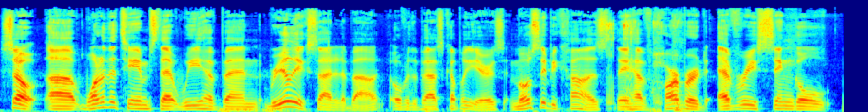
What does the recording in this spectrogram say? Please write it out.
So, uh, one of the teams that we have been really excited about over the past couple of years, mostly because they have harbored every single,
